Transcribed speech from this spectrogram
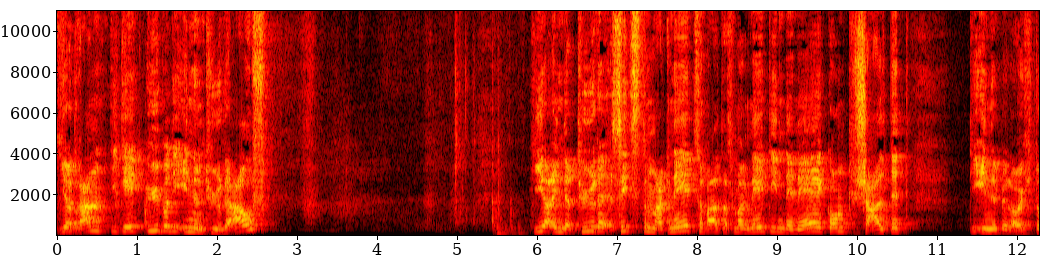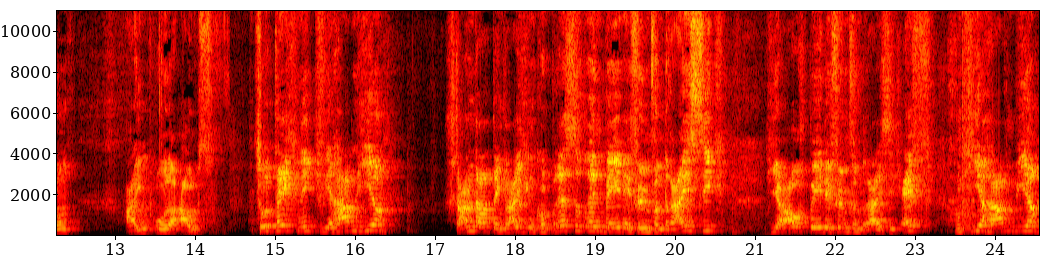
hier dran, die geht über die Innentüre auf. Hier in der Türe sitzt ein Magnet, sobald das Magnet in die Nähe kommt, schaltet die Innenbeleuchtung ein oder aus. Zur Technik, wir haben hier Standard den gleichen Kompressor drin, BD35, hier auch BD35F und hier haben wir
